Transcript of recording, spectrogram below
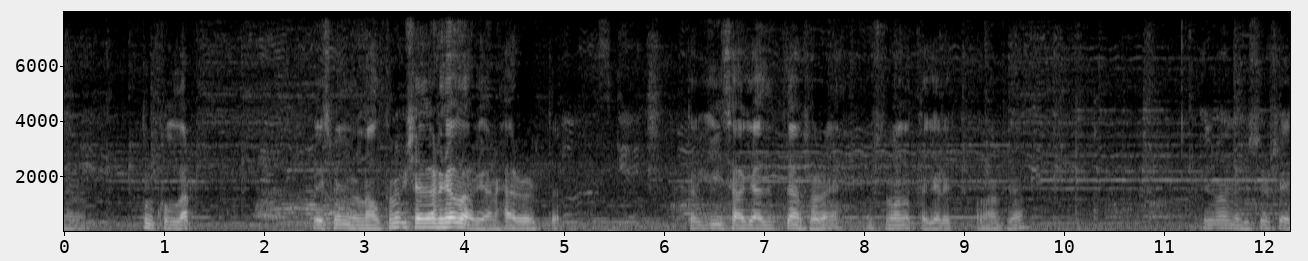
Yani bütün kullar Besmele'nin altına bir şeyler yazar yani her ırkta. Tabii İsa geldikten sonra Müslümanlık da gerekti falan filan. Bilmem ne bir sürü şey.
